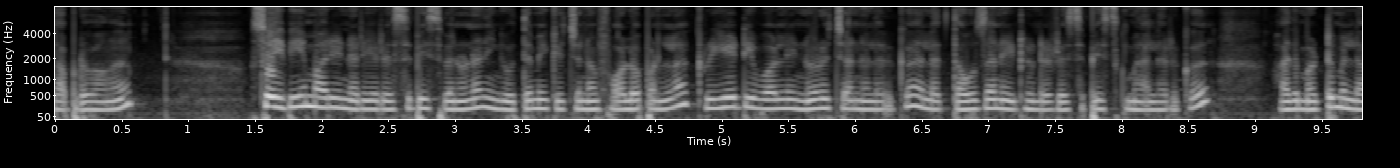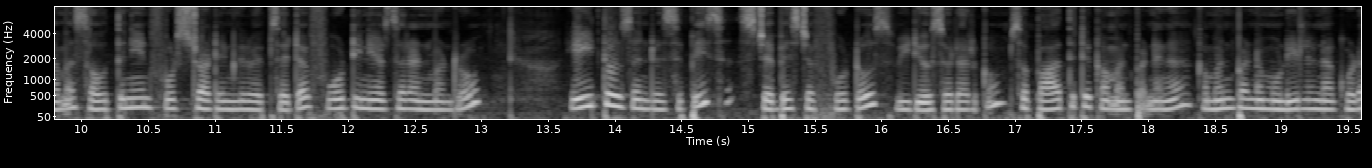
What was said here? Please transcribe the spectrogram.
சாப்பிடுவாங்க. ஸோ இதே மாதிரி நிறைய ரெசிபிஸ் வேணும்னா நீங்கள் உத்தமி கிச்சனை ஃபாலோ பண்ணலாம். க்ரியேட்டிவ் வேர்ல்டு இன்னொரு சேனல் இருக்குது அதில் தௌசண்ட் எயிட் ஹண்ட்ரட் ரெசிபீஸ்க்கு மேலே இருக்குது அது மட்டும் இல்லாமல் சவுத் இந்தியன் ஃபுட் ஸ்டார்ட் என்கிற வெப்சைட்டை ஃபோர்டீன் இயர்ஸாக ரன் பண்ணுறோம் eight thousand recipes step by step photos வீடியோஸோடு இருக்கும். ஸோ பார்த்துட்டு கமெண்ட் பண்ணுங்கள் கமெண்ட் பண்ண முடியலன்னா கூட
